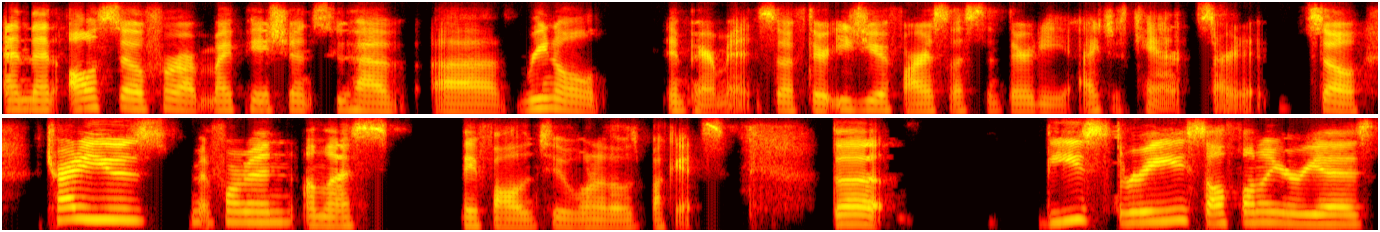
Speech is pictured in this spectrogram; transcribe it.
and then also for my patients who have uh, renal impairment. So if their EGFR is less than 30, I just can't start it. So try to use metformin unless they fall into one of those buckets. The these three sulfonylureas,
